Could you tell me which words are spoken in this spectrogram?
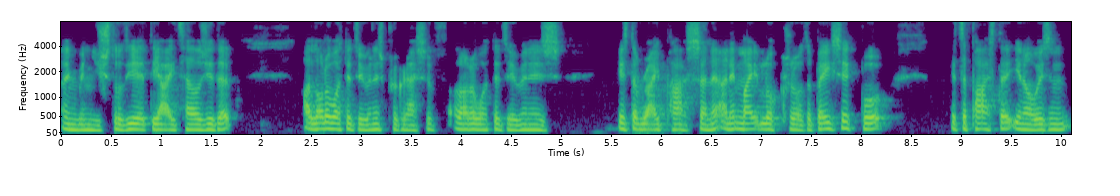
and when you study it, the eye tells you that a lot of what they're doing is progressive. A lot of what they're doing is is the right pass, and and it might look sort of basic, but it's a pass that you know isn't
